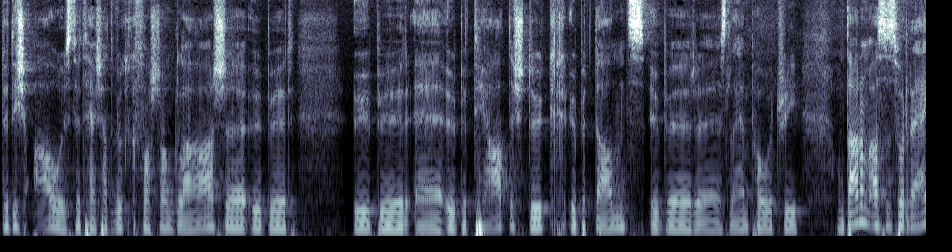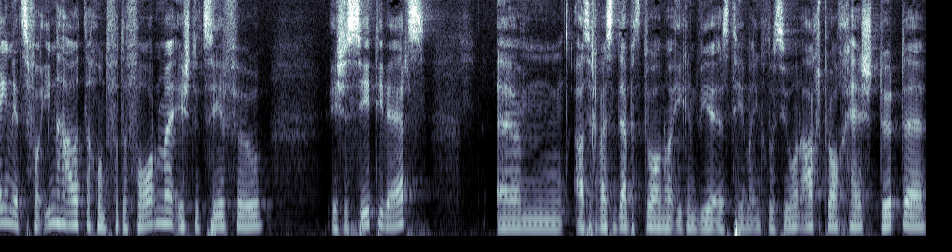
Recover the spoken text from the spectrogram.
dort ist alles. Dort hast du halt wirklich fast Jonglage über über, äh, über Theaterstück, über Tanz, über äh, Slam Poetry. Und darum, also so rein jetzt von inhaltlich und von der Formen ist dort sehr viel, ist es sehr divers. Ähm, also ich weiß nicht, ob du auch noch irgendwie das Thema Inklusion angesprochen hast. Dort äh,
